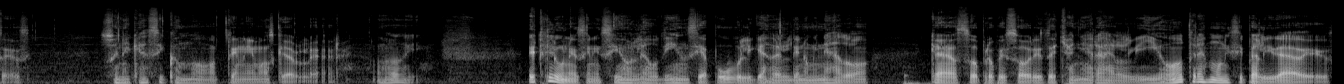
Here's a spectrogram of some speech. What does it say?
Peligrosas. Suena casi como tenemos que hablar. Ay. Este lunes inició la audiencia pública del denominado caso Profesores de Chañaral y otras municipalidades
